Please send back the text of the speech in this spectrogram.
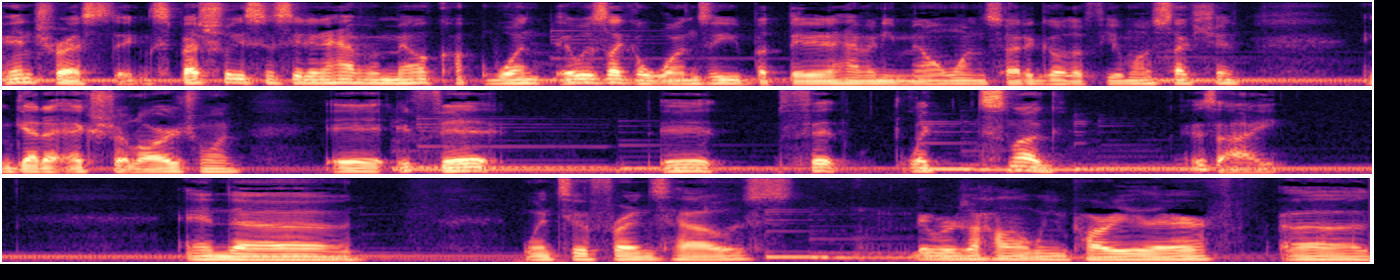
Interesting, especially since they didn't have a male con- one. It was like a onesie, but they didn't have any male ones, so I had to go to the female section and get an extra large one. It it fit, it fit like snug. It was I. And uh, went to a friend's house. There was a Halloween party there. Uh,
